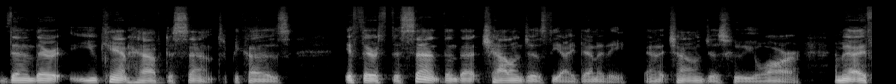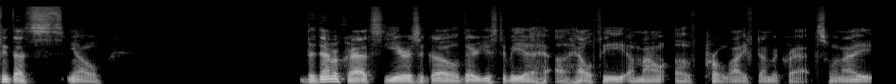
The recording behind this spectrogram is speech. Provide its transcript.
then there you can't have dissent because if there's dissent, then that challenges the identity and it challenges who you are. I mean, I think that's you know the Democrats years ago, there used to be a, a healthy amount of pro-life Democrats. When I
